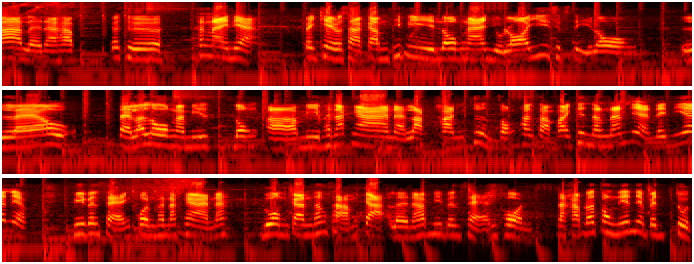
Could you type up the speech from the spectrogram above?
ราชเลยนะครับ ก็คือข้างในเนี่ยเป็นเขตอุตสาหกรรมที่มีโรงงานอยู่ 124 โรง แล้ว แต่ละโรงอะมีโรงอ่ามีพนักงานอะหลักพันขึ้น2,000 3,000ขึ้นดังนั้นเนี่ยในเนี้ยเนี่ยมีเป็นแสนคนพนักงานนะรวมกันทั้ง3กะเลยนะครับ มีเป็นแสนคนนะครับ แล้วตรงนี้เนี่ยเป็นจุด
